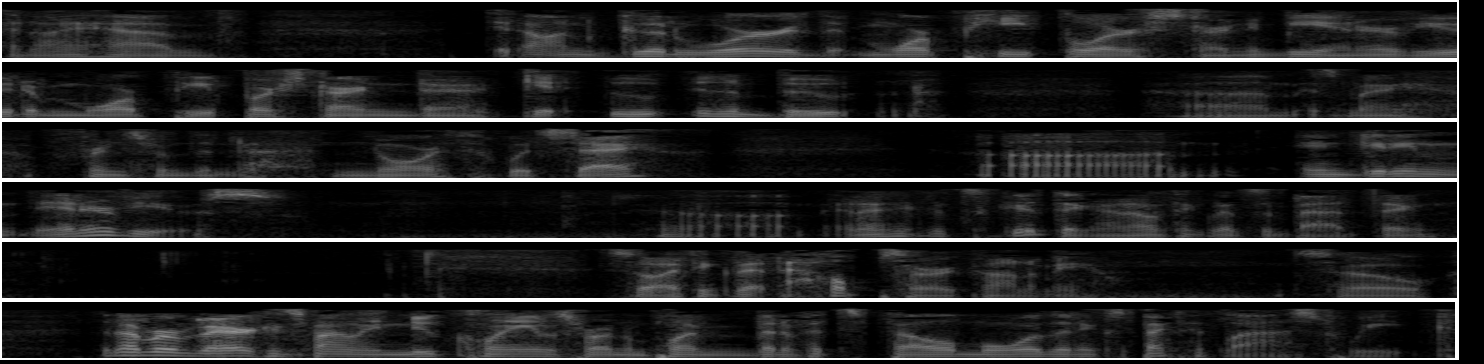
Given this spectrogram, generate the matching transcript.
and I have it on good word that more people are starting to be interviewed and more people are starting to get oot in a boot, um, as my friends from the north would say, um, and getting interviews. Um, and I think that's a good thing. I don't think that's a bad thing. So I think that helps our economy. So the number of Americans filing new claims for unemployment benefits fell more than expected last week.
